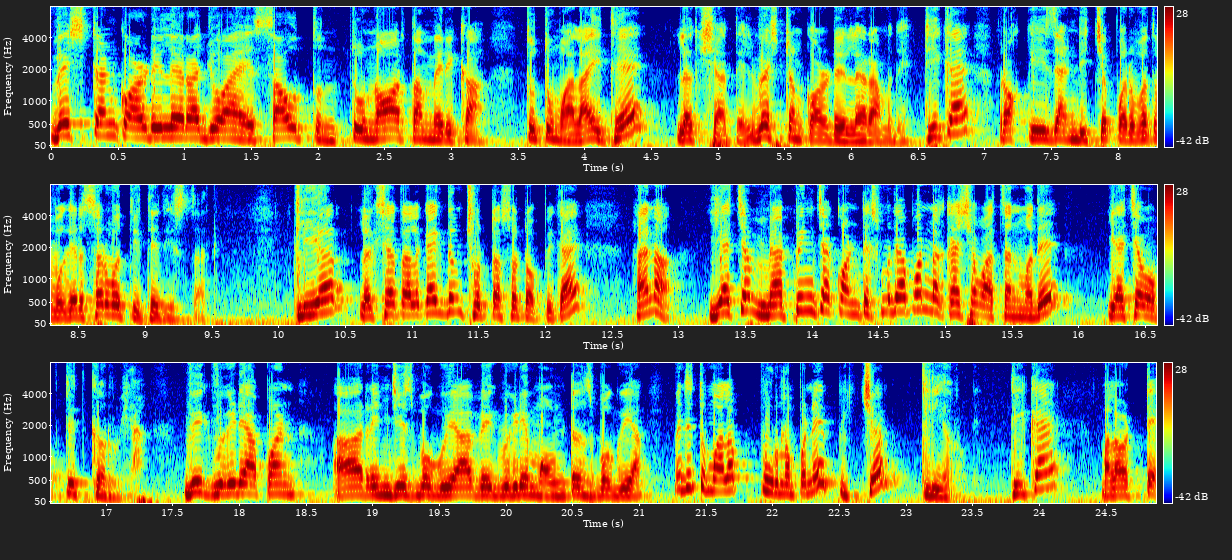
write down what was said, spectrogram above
वेस्टर्न कॉर्डिलेरा जो आहे साऊथ टू नॉर्थ अमेरिका तो तुम्हाला इथे लक्षात येईल. वेस्टर्न कॉर्डिलेरामध्ये. ठीक आहे? रॉकीज अँडीजचे पर्वत वगैरे सर्व तिथे दिसतात. क्लिअर? लक्षात आलं का? एकदम छोटासा टॉपिक आहे. है ना? याच्या मॅपिंगच्या कॉन्टेक्समध्ये आपण नकाशा वाचनमध्ये याच्या बाबतीत करूया. वेगवेगळे आपण रेंजेस बघूया वेगवेगळे माउंटन्स बघूया. म्हणजे तुम्हाला पूर्णपणे पिक्चर क्लिअर होईल ठीक आहे? मला वाटते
